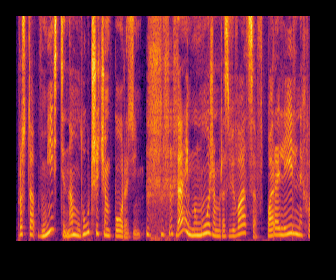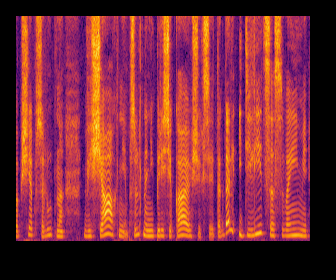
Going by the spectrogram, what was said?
Просто вместе нам лучше, чем порознь. Да, и мы можем развиваться в параллельных вообще абсолютно вещах, не, абсолютно не пересекающихся и так далее, и делиться своими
